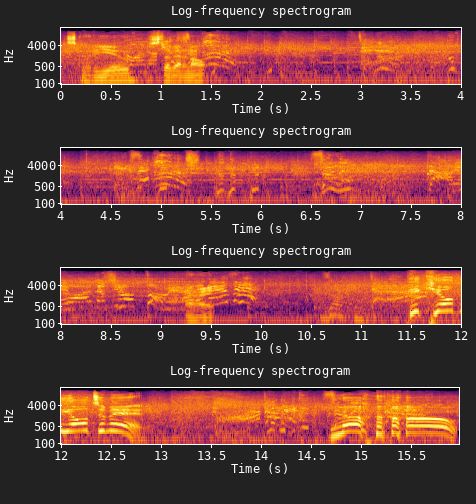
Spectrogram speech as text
Let's go to you. Still got an ult. Alright. He killed the ultimate! No!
